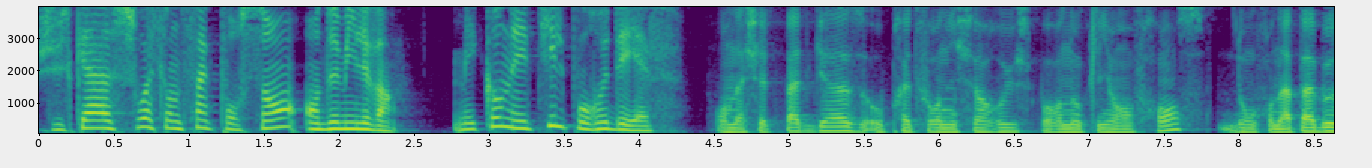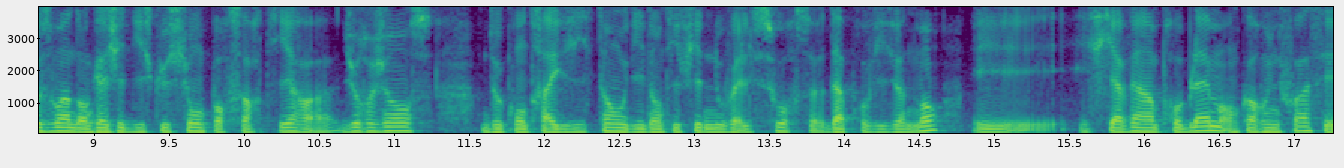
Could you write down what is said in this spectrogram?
jusqu'à 65% en 2020. Mais qu'en est-il pour EDF on n'achète pas de gaz auprès de fournisseurs russes pour nos clients en France, donc on n'a pas besoin d'engager de discussion pour sortir euh, d'urgence de contrats existants ou d'identifier de nouvelles sources d'approvisionnement. Et, s'il y avait un problème, encore une fois, ce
